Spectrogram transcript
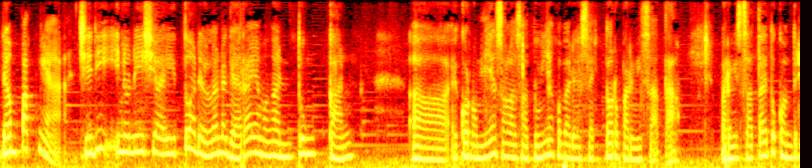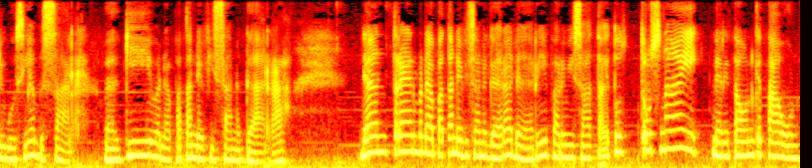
Dampaknya, jadi Indonesia itu adalah negara yang mengantungkan uh, ekonominya salah satunya kepada sektor pariwisata. Pariwisata itu kontribusinya besar bagi pendapatan devisa negara. Dan tren pendapatan devisa negara dari pariwisata itu terus naik dari tahun ke tahun.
